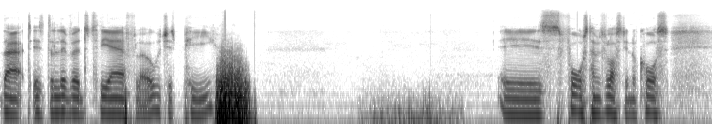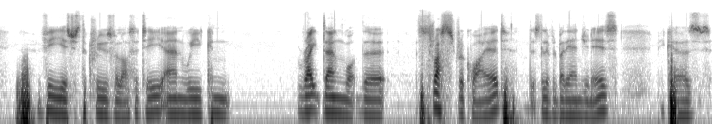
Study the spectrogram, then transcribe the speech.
that is delivered to the airflow, which is P, is force times velocity, and of course v is just the cruise velocity, and we can write down what the thrust required that's delivered by the engine is, because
